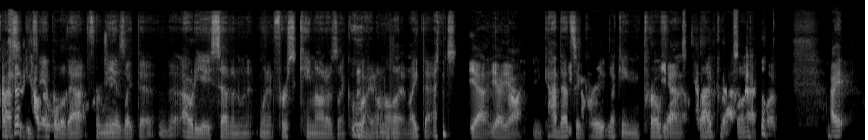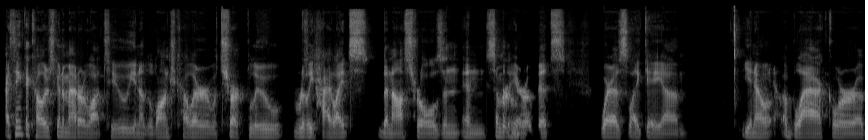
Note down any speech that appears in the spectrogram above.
I'm sure classic example of that for me too. is like the the Audi A7 when it when it first came out. I was like, "Ooh. I don't know that I like that." Yeah, yeah, yeah. And God, that's a great looking profile, Yeah, side profile. look. I I think the color is going to matter a lot too. You know, the launch color with shark blue really highlights the nostrils and and some of the aero bits, whereas like a um, you know a black or a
